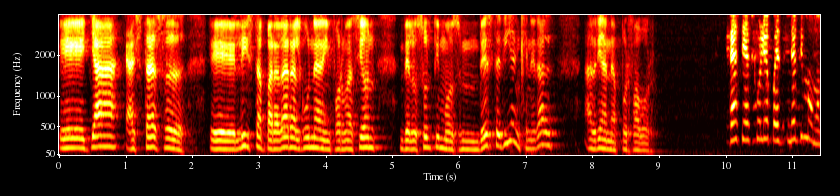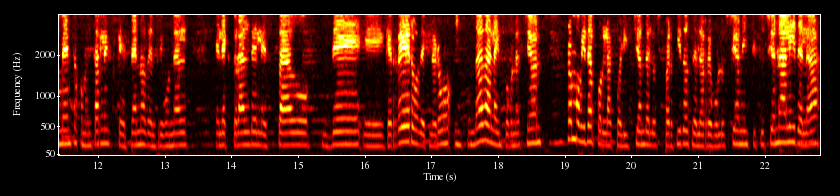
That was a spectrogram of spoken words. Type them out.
eh, ya estás eh, eh, lista para dar alguna información de los últimos, mm, de este día en general. Adriana, por favor. Gracias, Julio. Pues de último momento comentarles que el Pleno del Tribunal Electoral del Estado de Guerrero declaró infundada la impugnación promovida por la coalición de los partidos de la Revolución Institucional y de la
